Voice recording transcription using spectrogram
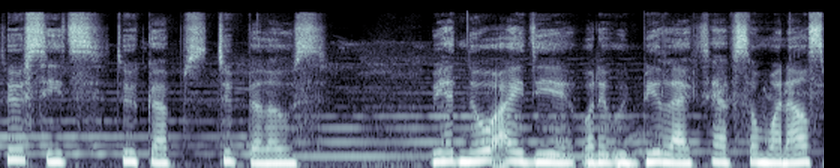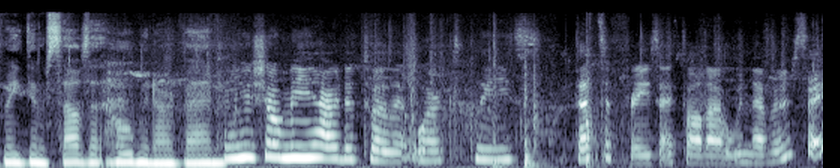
two seats, two cups, two pillows. We had no idea what it would be like to have someone else make themselves at home in our van. Can you show me how the toilet works, please? That's a phrase I thought I would never say.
